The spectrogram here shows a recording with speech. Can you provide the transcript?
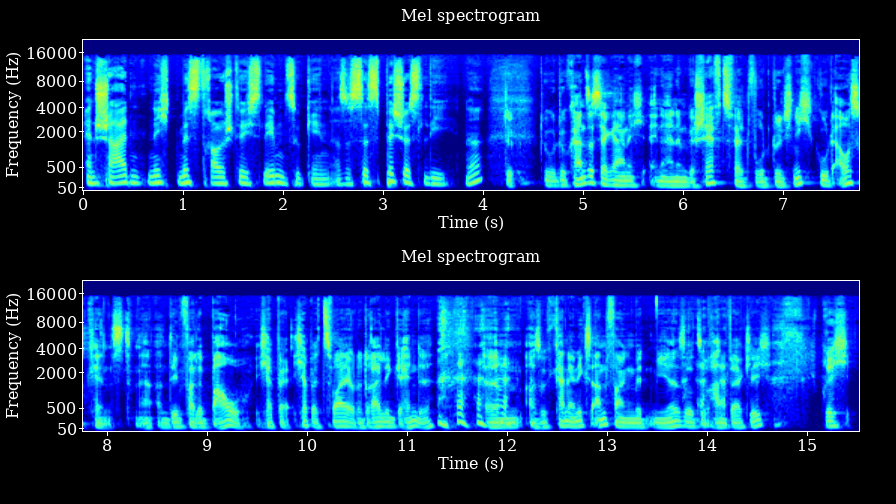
entscheidend, nicht misstrauisch durchs Leben zu gehen. Also suspiciously. Ne? Du, du, du kannst es ja gar nicht in einem Geschäftsfeld, wo du dich nicht gut auskennst. Ne? An dem Falle Bau. Ich habe ja, ich hab ja zwei oder drei linke Hände. ähm, also ich kann ja nichts anfangen mit mir, so, so handwerklich. Sprich,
